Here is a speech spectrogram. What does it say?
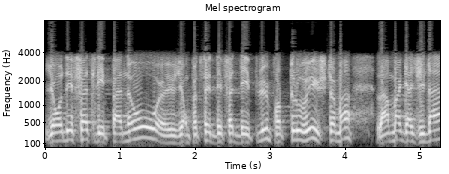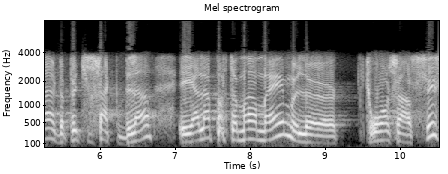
Ils ont défait les panneaux. Euh, ils ont peut-être défait des pneus pour trouver justement l'emmagasinage de petits sacs blancs. Et à l'appartement même, le 306,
